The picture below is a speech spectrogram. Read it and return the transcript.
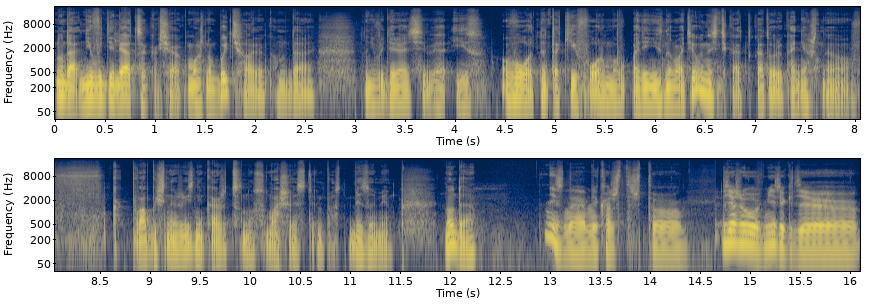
Ну да, не выделяться как человек. Можно быть человеком, да, но не выделять себя из. Вот, ну, такие формы выпадения из нормативности, которые, конечно, в, как в обычной жизни кажутся, ну, сумасшествием, просто безумием. Ну да. Не знаю, мне кажется, что я живу в мире, где...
